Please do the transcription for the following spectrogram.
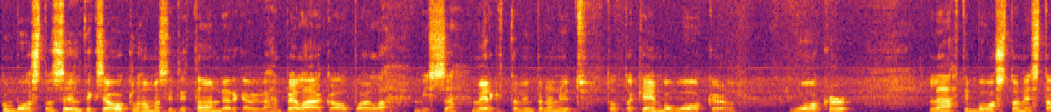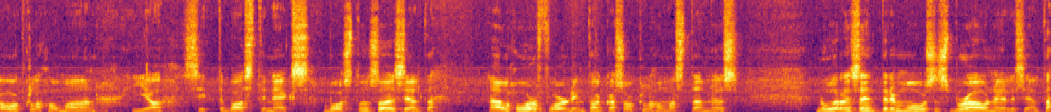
kun Boston Celtics ja Oklahoma City Thunder kävi vähän pelaajakaupoilla, missä merkittävimpänä nyt totta Kemba Walker, Walker lähti Bostonista Oklahomaan ja sitten vastineeksi Boston sai sieltä Al Horfordin takas Oklahomasta myös nuoren sentterin Moses Brown, eli sieltä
